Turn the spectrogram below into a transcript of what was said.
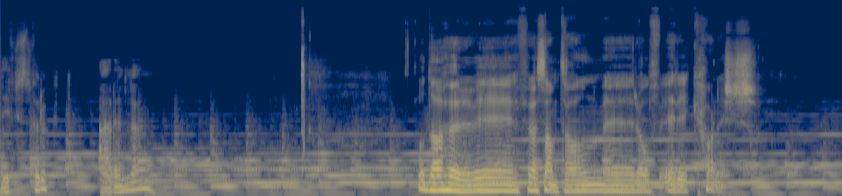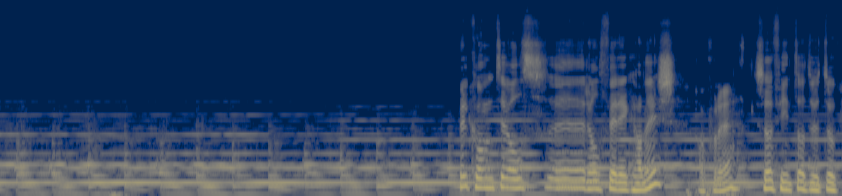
Livsfrukt er en lønn. Og da hører vi fra samtalen med Rolf Erik Harnisch. Velkommen til oss, eh, Rolf Erik Harnisch. Takk for det. Så fint at du tok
